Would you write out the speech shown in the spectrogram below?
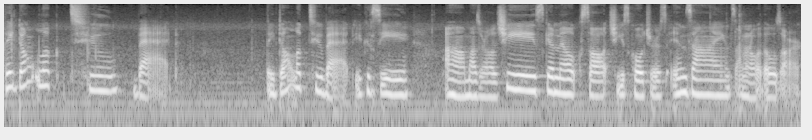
They don't look too bad. They don't look too bad. You can see um, mozzarella cheese, skim milk, salt, cheese cultures, enzymes. I don't know what those are.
